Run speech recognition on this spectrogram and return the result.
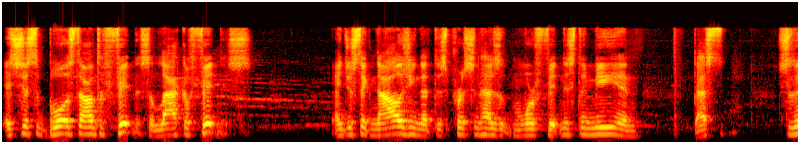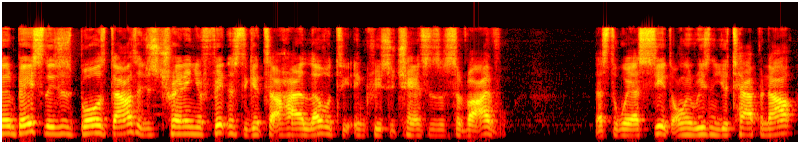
it's just it boils down to fitness, a lack of fitness, and just acknowledging that this person has more fitness than me, and that's so then basically it just boils down to just training your fitness to get to a higher level to increase your chances of survival. That's the way I see it. The only reason you're tapping out,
